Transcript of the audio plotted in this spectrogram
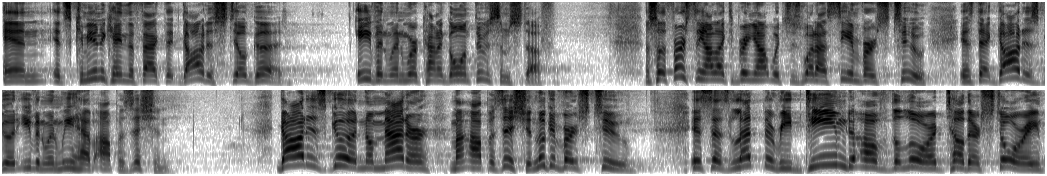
And it's communicating the fact that God is still good, even when we're kind of going through some stuff. And so, the first thing I like to bring out, which is what I see in verse 2, is that God is good even when we have opposition. God is good no matter my opposition. Look at verse 2. It says, Let the redeemed of the Lord tell their story,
